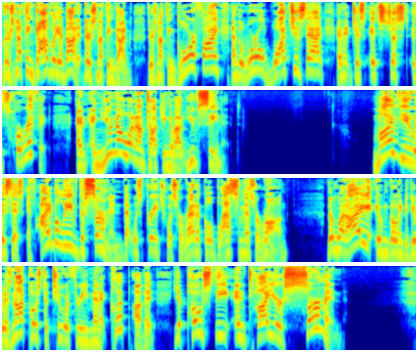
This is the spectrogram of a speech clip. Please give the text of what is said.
There's nothing godly about it. There's nothing God, there's nothing glorifying and the world watches that and it just it's just it's horrific and, and you know what I'm talking about. You've seen it. My view is this if I believe the sermon that was preached was heretical, blasphemous, or wrong, then what I am going to do is not post a two or three minute clip of it. You post the entire sermon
